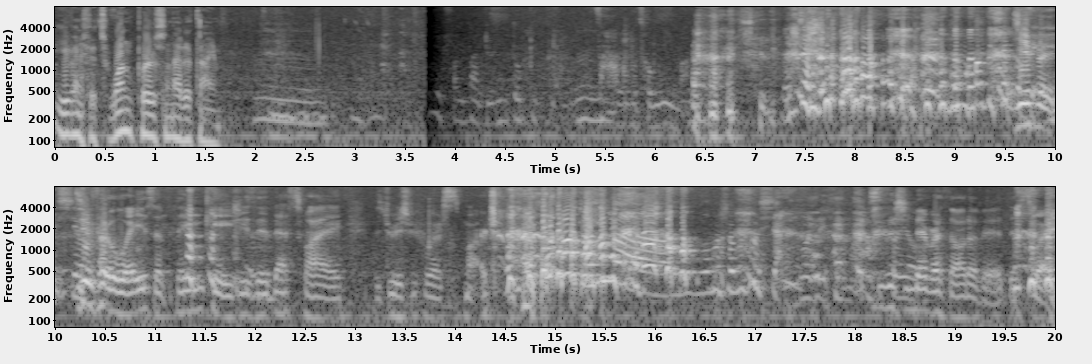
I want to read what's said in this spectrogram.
Even if it's one person at a time. different different ways of thinking. She said that's why the Jewish people are smart. 我们什么时候想过这些嘛？ she said she never thought of it this way.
